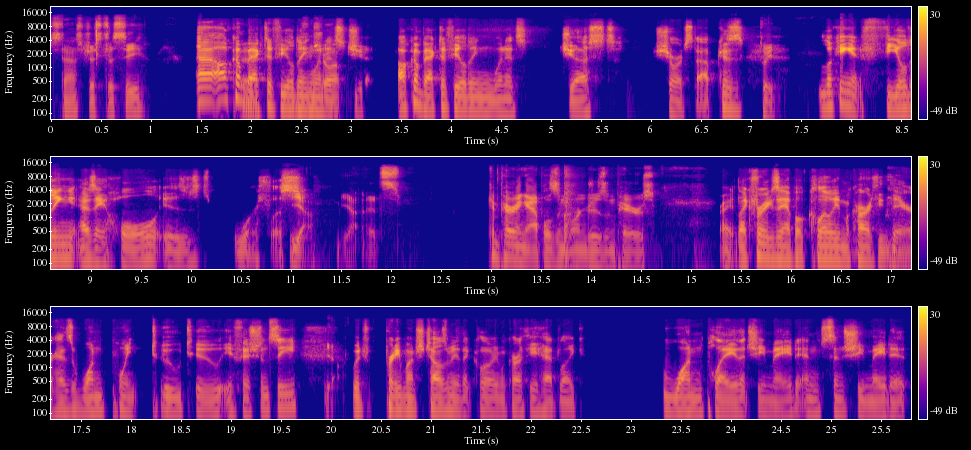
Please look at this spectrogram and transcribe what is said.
stats just to see? Uh, I'll come Uh, back to fielding when it's. Ju- I'll come back to fielding when it's just shortstop because looking at fielding as a whole is worthless. Yeah, yeah, it's comparing apples and oranges and pears. Right. Like for example, Chloe McCarthy there has 1.22 efficiency. Yeah. Which pretty much tells me that Chloe McCarthy had like one play that she made, and since she made it,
